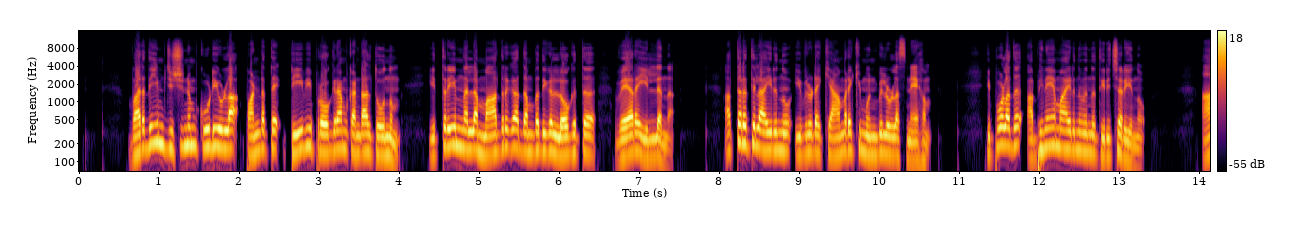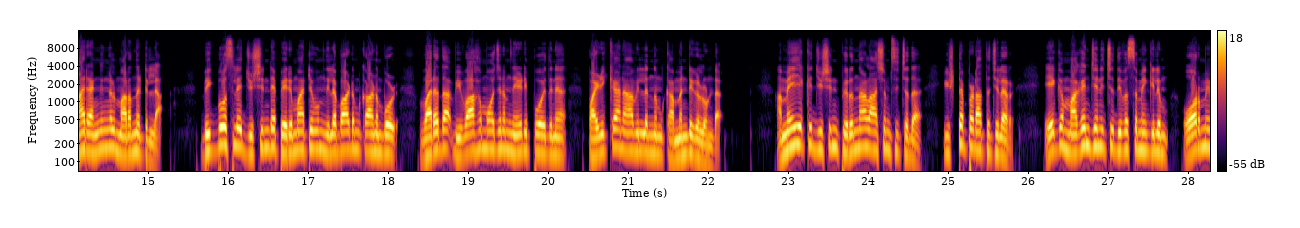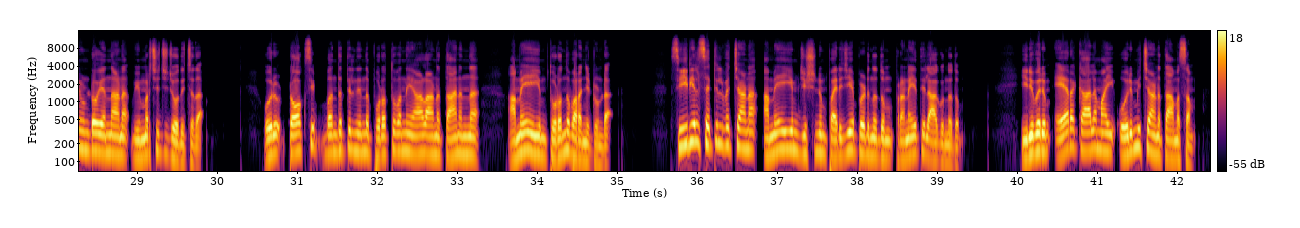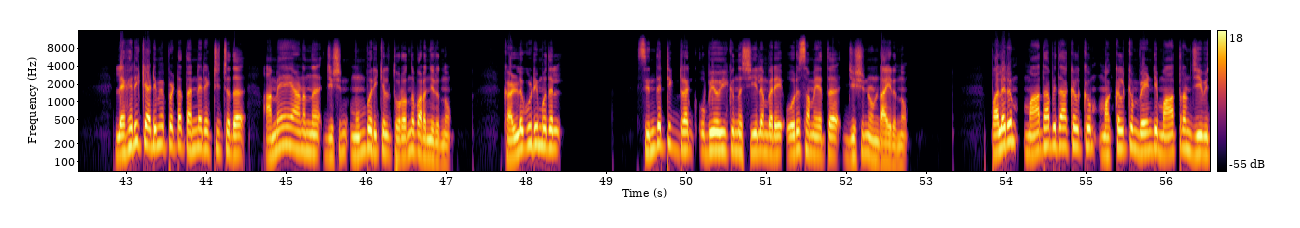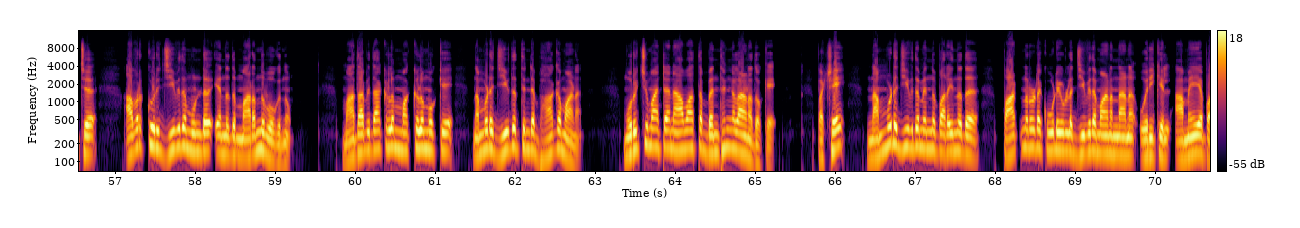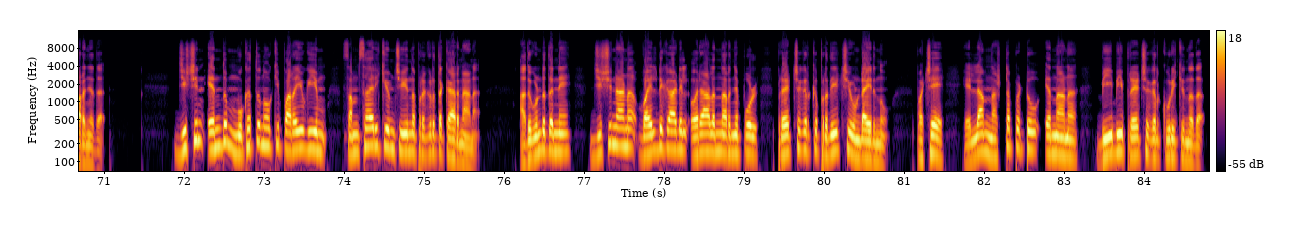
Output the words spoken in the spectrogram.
വരദയും ജിഷിനും കൂടിയുള്ള പണ്ടത്തെ ടി പ്രോഗ്രാം കണ്ടാൽ തോന്നും ഇത്രയും നല്ല മാതൃകാ ദമ്പതികൾ ലോകത്ത് വേറെയില്ലെന്ന് അത്തരത്തിലായിരുന്നു ഇവരുടെ ക്യാമറയ്ക്ക് മുൻപിലുള്ള സ്നേഹം. ഇപ്പോൾ അത് അഭിനയമായിരുന്നുവെന്ന് തിരിച്ചറിയുന്നു. ആ രംഗങ്ങൾ മറന്നിട്ടില്ല. ബിഗ് ബോസിലെ ജുഷിന്റെ പെരുമാറ്റവും നിലപാടും കാണുമ്പോൾ വരദ വിവാഹമോചനം നേടിപ്പോയതിന് പഴിക്കാനാവില്ലെന്നും കമന്റുകളുണ്ട്. അമേയയ്ക്ക് ജിഷിൻ പിറന്നാൾ ആശംസിച്ചത് ഇഷ്ടപ്പെടാത്ത ചിലർ ഏക മകൻ ജനിച്ച ദിവസമെങ്കിലും ഓർമ്മയുണ്ടോ എന്നാണ് വിമർശിച്ചു ചോദിച്ചത്. ഒരു ടോക്സിക് ബന്ധത്തിൽ നിന്ന് പുറത്തുവന്നയാളാണ് താനെന്ന് അമയെയും തുറന്നു പറഞ്ഞിട്ടുണ്ട്. സീരിയൽ സെറ്റിൽ വെച്ചാണ് അമയെയും ജിഷിനും പരിചയപ്പെടുന്നതും പ്രണയത്തിലാകുന്നതും. ഇരുവരും ഏറെക്കാലമായി ഒരുമിച്ചാണ് താമസം. ലഹരിക്കടിമപ്പെട്ട തന്നെ രക്ഷിച്ചത് അമയെയാണെന്ന് ജിഷിൻ മുമ്പൊരിക്കൽ തുറന്നു പറഞ്ഞിരുന്നു. കള്ളുകുടി മുതൽ സിന്തറ്റിക് ഡ്രഗ് ഉപയോഗിക്കുന്ന ശീലം വരെ ഒരു സമയത്ത് ജിഷിനുണ്ടായിരുന്നു. പലരും മാതാപിതാക്കൾക്കും മക്കൾക്കും വേണ്ടി മാത്രം ജീവിച്ച് അവർക്കൊരു ജീവിതമുണ്ട് എന്നത് മറന്നുപോകുന്നു. മാതാപിതാക്കളും മക്കളുമൊക്കെ നമ്മുടെ ജീവിതത്തിന്റെ ഭാഗമാണ്. മുറിച്ചുമാറ്റാനാവാത്ത ബന്ധങ്ങളാണതൊക്കെ. പക്ഷേ നമ്മുടെ ജീവിതമെന്ന് പറയുന്നത് പാർട്ട്ണറുടെ കൂടെയുള്ള ജീവിതമാണെന്നാണ് ഒരിക്കൽ അമേയ പറഞ്ഞത്. ജിഷിൻ എന്തും മുഖത്തു നോക്കി പറയുകയും സംസാരിക്കുകയും ചെയ്യുന്ന പ്രകൃതക്കാരനാണ്. അതുകൊണ്ടുതന്നെ ജിഷിനാണ് വൈൽഡ് കാർഡിൽ ഒരാളെന്നറിഞ്ഞപ്പോൾ പ്രേക്ഷകർക്ക് പ്രതീക്ഷയുണ്ടായിരുന്നു. പക്ഷേ എല്ലാം നഷ്ടപ്പെട്ടു എന്നാണ് ബി പ്രേക്ഷകർ കുറിക്കുന്നത്.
